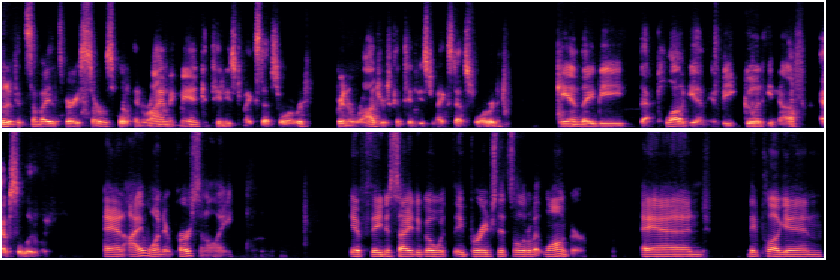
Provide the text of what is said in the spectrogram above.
But if it's somebody that's very serviceable and Ryan McMahon continues to make steps forward, Brendan Rodgers continues to make steps forward, can they be that plug in and be good enough? Absolutely. And I wonder personally if they decide to go with a bridge that's a little bit longer and they plug in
